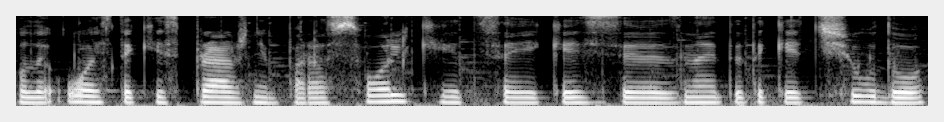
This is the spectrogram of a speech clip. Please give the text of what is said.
були ось такі справжні парасольки. Це якесь, е, знаєте, таке чудо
